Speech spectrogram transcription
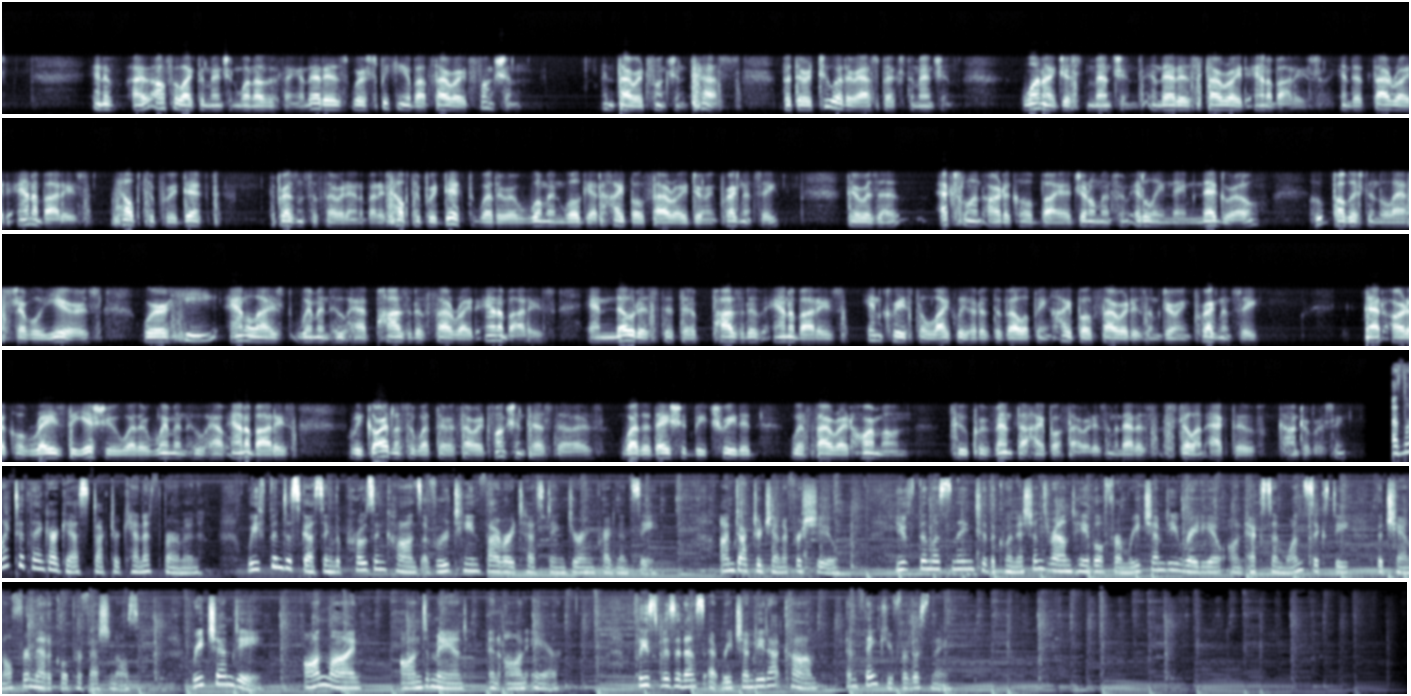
And if, I'd also like to mention one other thing, and that is we're speaking about thyroid function and thyroid function tests, but there are two other aspects to mention. One I just mentioned, and that is thyroid antibodies, and that thyroid antibodies help to predict the presence of thyroid antibodies help to predict whether a woman will get hypothyroid during pregnancy. There was an excellent article by a gentleman from Italy named Negro, who published in the last several years, where he analyzed women who had positive thyroid antibodies and noticed that the positive antibodies increased the likelihood of developing hypothyroidism during pregnancy. That article raised the issue whether women who have antibodies, regardless of what their thyroid function test does, whether they should be treated with thyroid hormone to prevent the hypothyroidism, and that is still an active controversy. I'd like to thank our guest, Dr. Kenneth Burman. We've been discussing the pros and cons of routine thyroid testing during pregnancy. I'm Dr. Jennifer Shu. You've been listening to the Clinicians Roundtable from ReachMD Radio on XM 160, the channel for medical professionals. ReachMD, online, on demand, and on air. Please visit us at ReachMD.com and thank you for listening.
